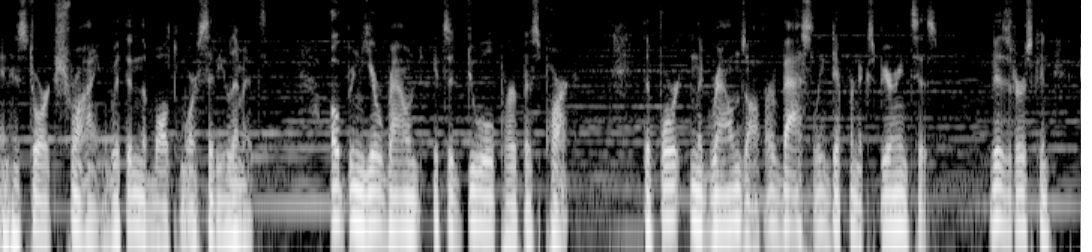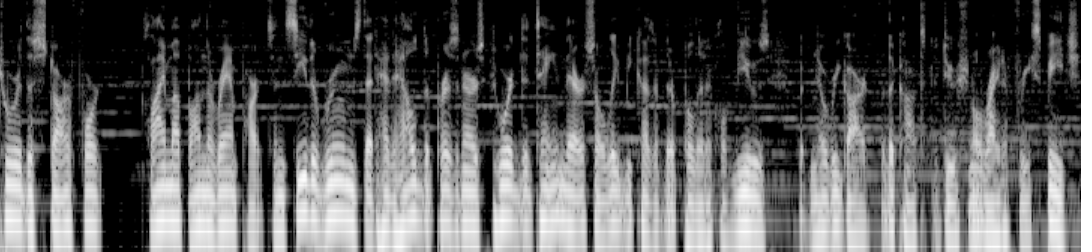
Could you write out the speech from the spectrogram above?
and historic shrine within the Baltimore city limits. Open year round, it's a dual purpose park the fort and the grounds offer vastly different experiences. Visitors can tour the Star Fort, climb up on the ramparts, and see the rooms that had held the prisoners who were detained there solely because of their political views, with no regard for the constitutional right of free speech.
